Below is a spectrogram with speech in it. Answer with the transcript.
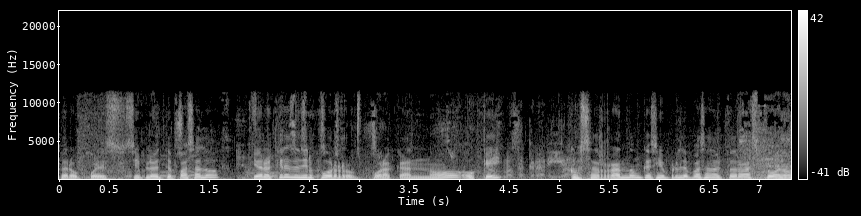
pero pues simplemente pásalo. Y ahora, ¿quieres venir por, por acá? No, ok. Cosas random que siempre le pasan al actor pero bueno.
